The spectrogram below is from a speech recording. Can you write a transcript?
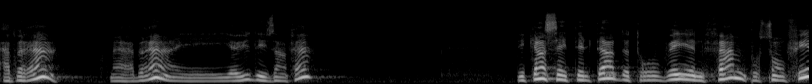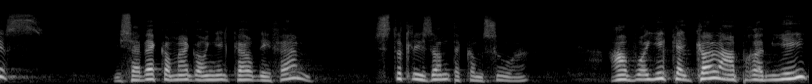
Abraham. Mais Abraham, il, a eu des enfants. Puis quand c'était le temps de trouver une femme pour son fils, il savait comment gagner le cœur des femmes. Si tous les hommes étaient comme ça, hein? envoyer quelqu'un en premier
